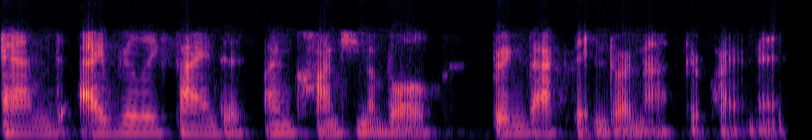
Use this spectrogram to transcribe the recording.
And I really find this unconscionable. Bring back the indoor mask requirement.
